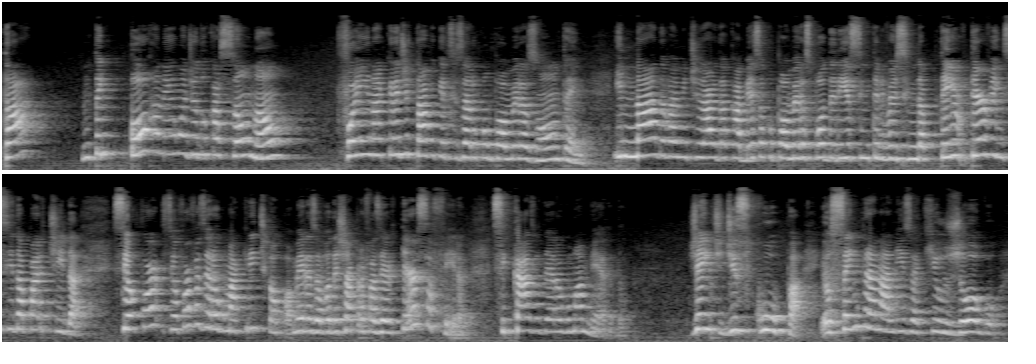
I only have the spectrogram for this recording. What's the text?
Tá? Não tem porra nenhuma de educação, não. Foi inacreditável o que eles fizeram com o Palmeiras ontem. E nada vai me tirar da cabeça que o Palmeiras poderia sim ter vencido, ter, ter vencido a partida. Se eu, for, se eu for fazer alguma crítica ao Palmeiras, eu vou deixar para fazer terça-feira, se caso der alguma merda. Gente, desculpa, eu sempre analiso aqui o jogo.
